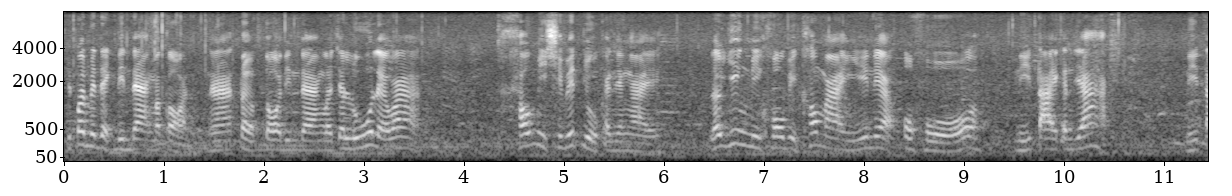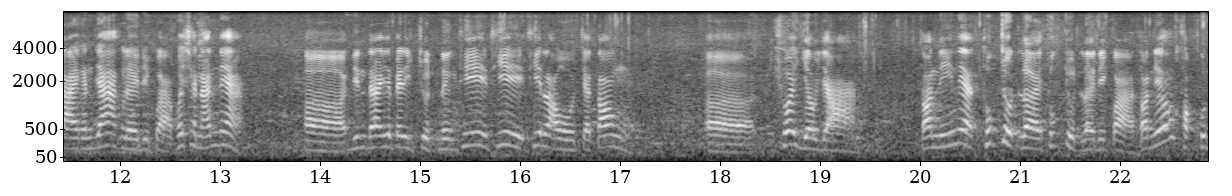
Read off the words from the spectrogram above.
พี่เปิ้ลเป็นเด็กดินแดงมาก่อนนะเติบโตดินแดงเราจะรู้เลยว่าเขามีชีวิตอยู่กันยังไง แล้วยิ่งมีโควิดเข้ามาอย่างนี้เนี่ยโอ้โห หนีตายกันยาก หนีตายกันยากเลยดีกว่า เพราะฉะนั้นเนี่ยดินแดงจะเป็นอีกจุดหนึ่งที่ที่ที่เราจะต้อง ช่วยเยียวยา ตอนนี้เนี่ยทุกจุดเลยทุกจุดเลยดีกว่า ตอนนี้ต้องขอบคุณ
